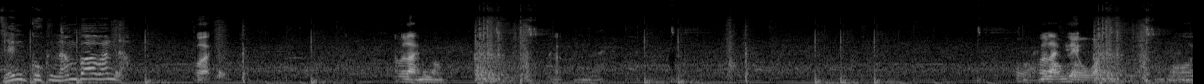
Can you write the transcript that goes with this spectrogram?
全国ナンバーワンだ สวยไ มันรักเร็วว่ะโอ้ย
